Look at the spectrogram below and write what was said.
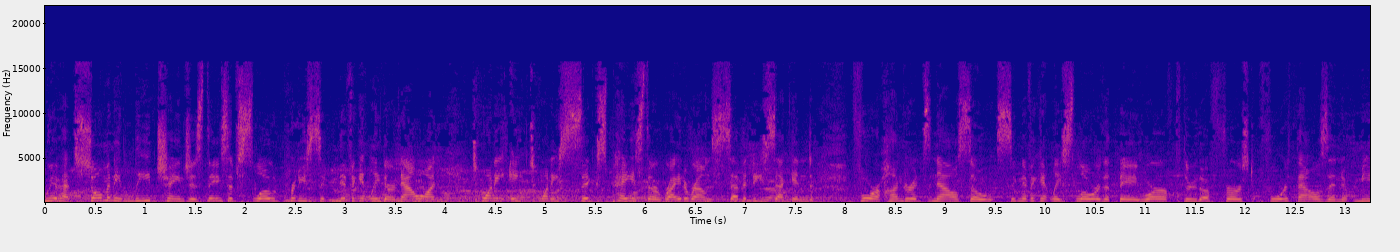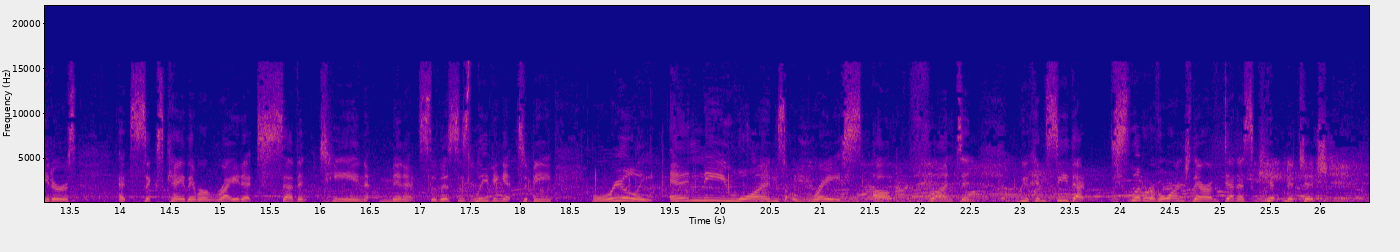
We have had so many lead changes. Things have slowed pretty significantly. They're now on 28-26 pace. They're right around 70 second 400s now, so significantly slower than they were through the first 4,000 meters. At 6K, they were right at 17 minutes. So this is leaving it to be really anyone's race up front. And you can see that sliver of orange there of Denis Kipngetich.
